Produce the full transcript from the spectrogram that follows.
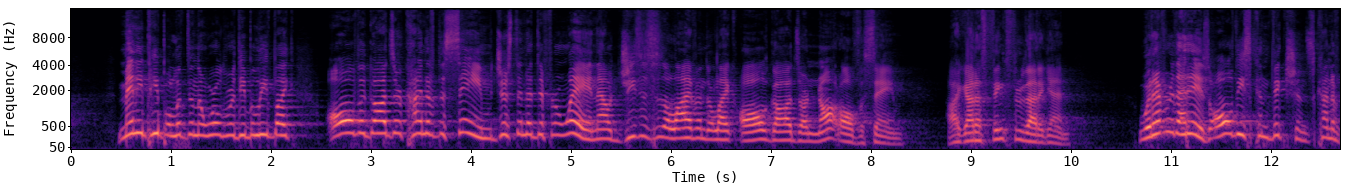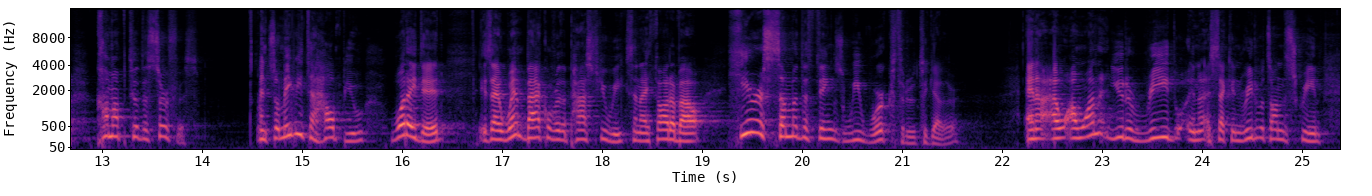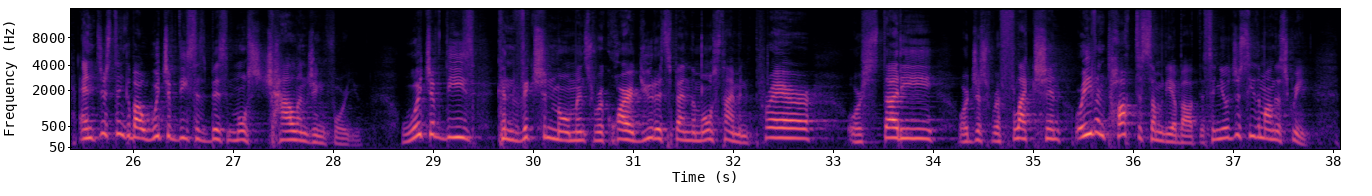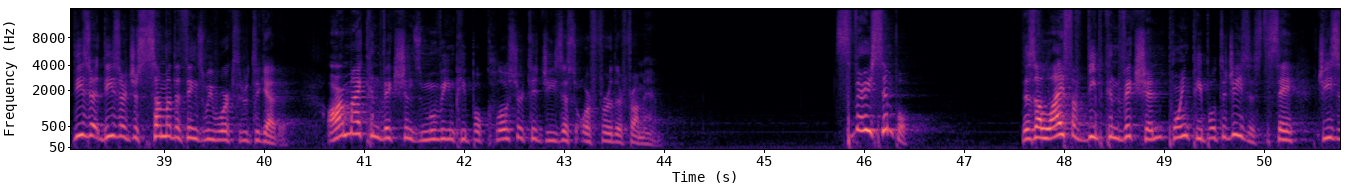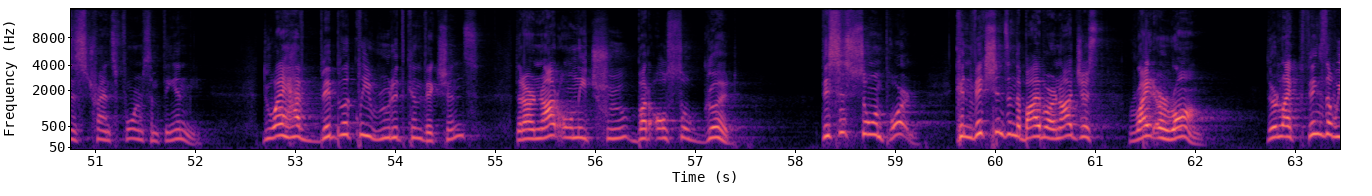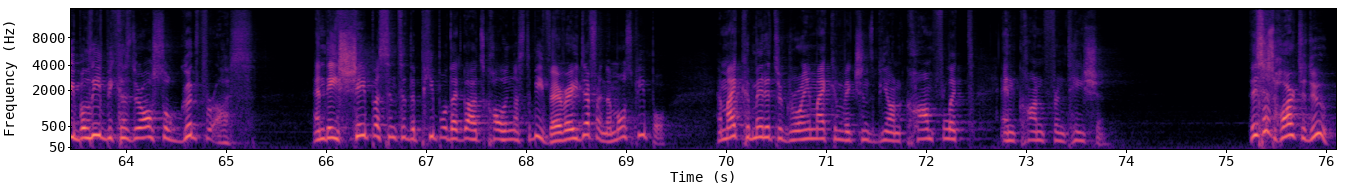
Many people lived in the world where they believed like all the gods are kind of the same, just in a different way. And now Jesus is alive and they're like, all gods are not all the same. I got to think through that again. Whatever that is, all these convictions kind of come up to the surface. And so, maybe to help you, what I did is I went back over the past few weeks and I thought about here are some of the things we worked through together. And I, I want you to read in a second, read what's on the screen, and just think about which of these has been most challenging for you. Which of these conviction moments required you to spend the most time in prayer or study or just reflection or even talk to somebody about this? And you'll just see them on the screen. These are, these are just some of the things we work through together. Are my convictions moving people closer to Jesus or further from him? It's very simple. Does a life of deep conviction point people to Jesus to say, Jesus transformed something in me? Do I have biblically rooted convictions that are not only true, but also good? This is so important. Convictions in the Bible are not just right or wrong, they're like things that we believe because they're also good for us. And they shape us into the people that God's calling us to be. Very, very different than most people. Am I committed to growing my convictions beyond conflict and confrontation? This is hard to do.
